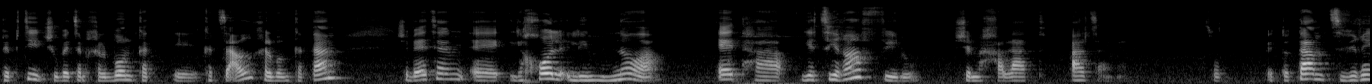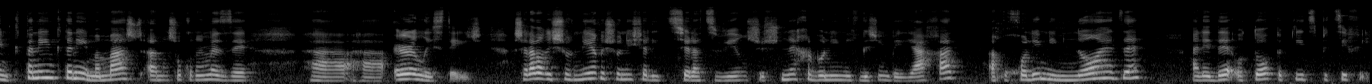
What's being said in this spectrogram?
פפטיד שהוא בעצם חלבון קצר, חלבון קטן, שבעצם יכול למנוע את היצירה אפילו של מחלת אלצהיימר. את אותם צבירים קטנים קטנים, ממש מה שקוראים לזה ה-early stage, השלב הראשוני הראשוני של, של הצביר, ששני חלבונים נפגשים ביחד, אנחנו יכולים למנוע את זה על ידי אותו פפטיד ספציפי,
